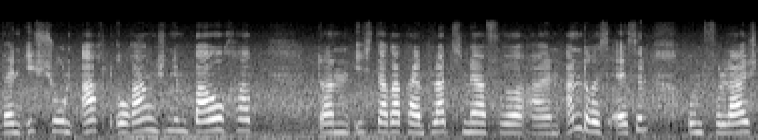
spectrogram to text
wenn ich schon acht Orangen im Bauch habe, dann ist da gar kein Platz mehr für ein anderes Essen und vielleicht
